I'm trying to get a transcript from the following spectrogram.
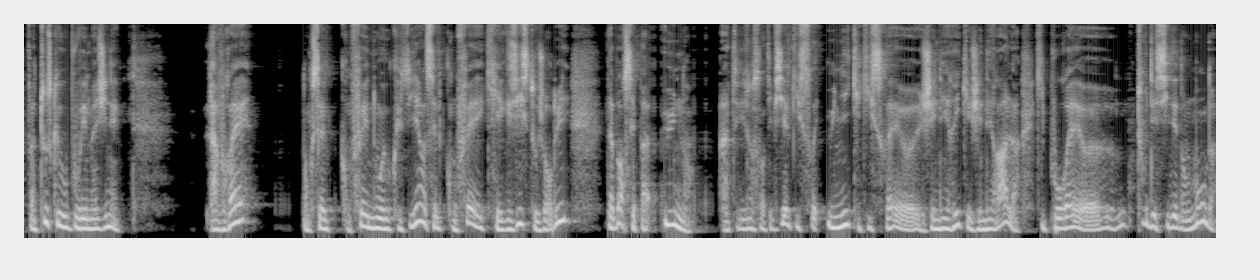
enfin tout ce que vous pouvez imaginer. La vraie, donc celle qu'on fait nous au quotidien, celle qu'on fait et qui existe aujourd'hui. D'abord, c'est pas une intelligence artificielle qui serait unique et qui serait euh, générique et générale, qui pourrait euh, tout décider dans le monde.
